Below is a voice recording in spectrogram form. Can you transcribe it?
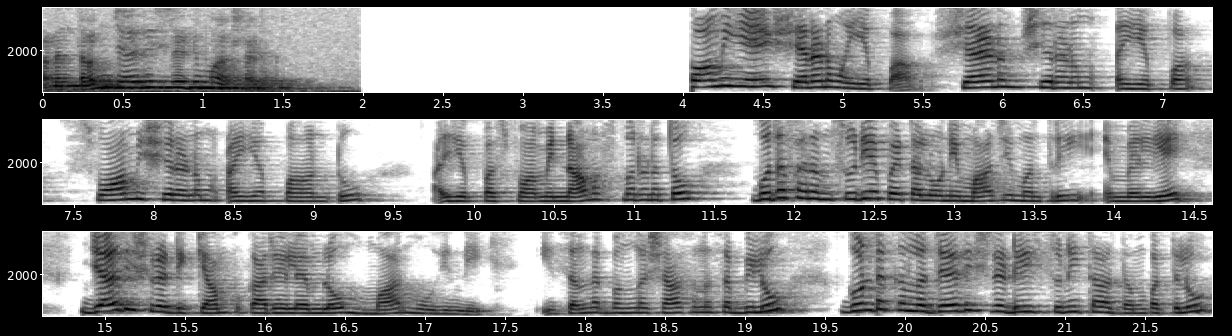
అనంతరం జగదీష్ రెడ్డి మాట్లాడారు. స్వామియే శరణం అయ్యప్ప. శరణం శరణం అయ్యప్ప. స్వామి శరణం అయ్యప్ప అంటూ అయ్యప్ప స్వామి నామస్మరణతో బుధవారం సూర్యాపేటలోని మాజీ మంత్రి ఎమ్మెల్యే జగదీష్ రెడ్డి క్యాంపు కార్యాలయంలో మార్మోగింది ఈ సందర్భంగా శాసనసభ్యులు గుంటకల్ల జగదీష్ రెడ్డి సునీత దంపతులు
